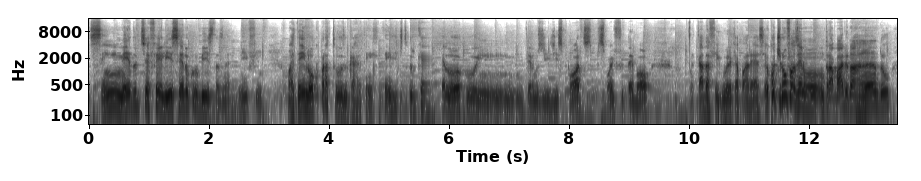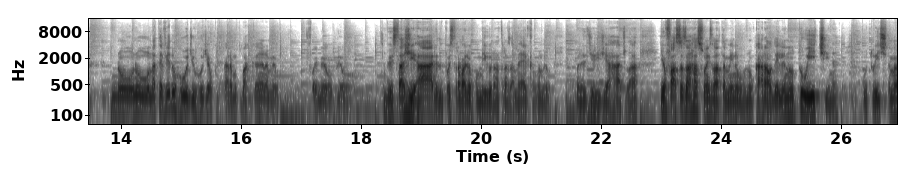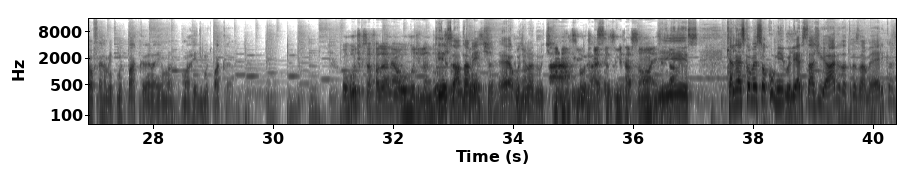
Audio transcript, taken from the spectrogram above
sem medo de ser feliz sendo clubistas, né? Enfim. Mas tem louco para tudo, cara. Tem, tem de tudo que é louco em, em termos de, de, esportes, principalmente futebol. Cada figura que aparece. Eu continuo fazendo um, um trabalho narrando no, no, na TV do Rude. O Rude é um cara muito bacana, meu, foi meu, meu, meu estagiário, depois trabalhou comigo na Transamérica, quando eu quando eu dirigi a rádio lá. E eu faço as narrações lá também no, no canal dele, no Twitch, né? O Twitch também é uma ferramenta muito bacana, aí uma, uma rede muito bacana. O Rudy que você está falando é o Rudy Landucci? Exatamente, o é, o Rudy Landucci. Ah, sim, faz as imitações Isso. Que, aliás, começou comigo. Ele era estagiário da Transamérica,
